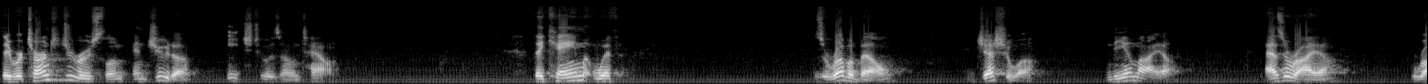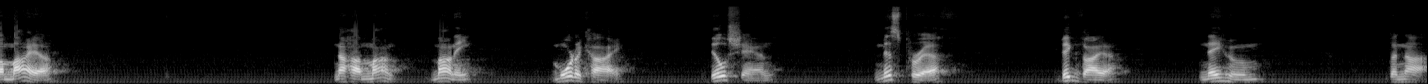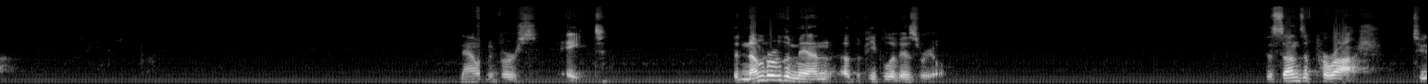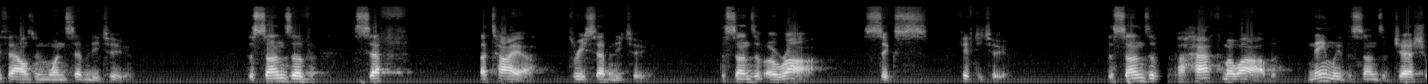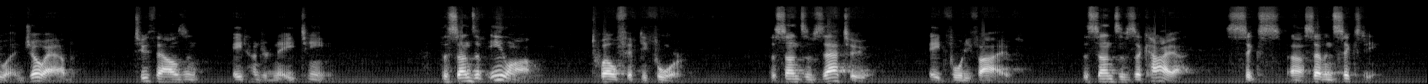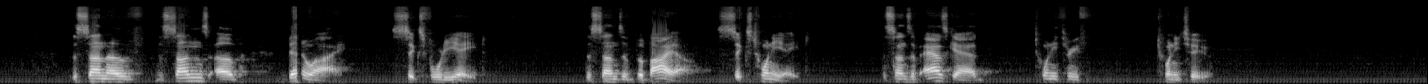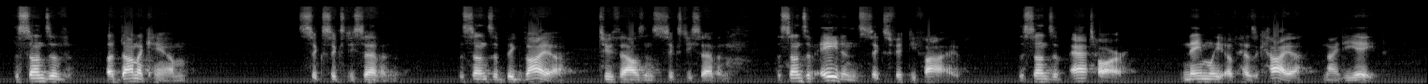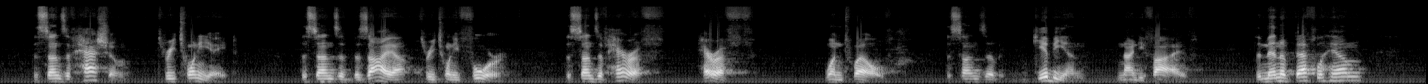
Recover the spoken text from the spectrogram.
They returned to Jerusalem and Judah, each to his own town. They came with Zerubbabel, Jeshua, Nehemiah, Azariah, Raamiah, Nahamani, Mordecai, Bilshan, Mispereth, Bigvai, Nahum, Banah. Now to verse 8. The number of the men of the people of Israel. The sons of Parash, 2,172. The sons of Shephatiah, 372. The sons of Arah, 652. The sons of Pahath Moab, namely the sons of Jeshua and Joab, 2,818. The sons of Elam, 1254. The sons of Zattu, 845. The sons of Zekiah, 6, uh, 760. The son of the sons of Binnui, 648. The sons of Babiah, 628. The sons of Azgad, 2322. The sons of Adonikam, 667. The sons of Bigvai, 2067. The sons of Adin, 655. The sons of Attar, namely of Hezekiah, 98. The sons of Hashem, 328. The sons of Baziah, 324. The sons of Hariph, Hariph, 112. The sons of Gibeon, 95. The men of Bethlehem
